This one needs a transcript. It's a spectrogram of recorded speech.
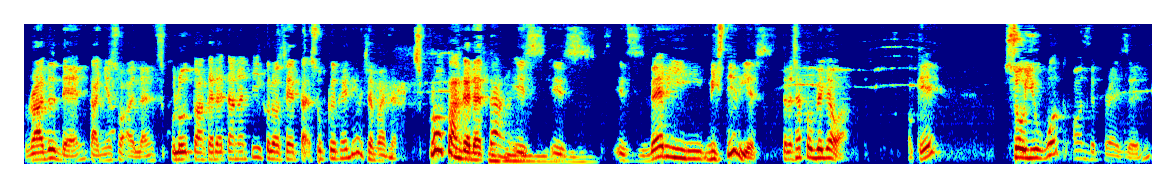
rather than tanya soalan 10 tahun akan datang nanti kalau saya tak suka dengan dia macam mana? 10 tahun akan datang hmm. is is is very mysterious. Tak siapa boleh jawab. Okay? So you work on the present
